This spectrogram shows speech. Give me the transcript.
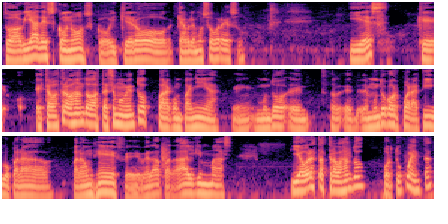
todavía desconozco y quiero que hablemos sobre eso. Y es que estabas trabajando hasta ese momento para compañía, en el mundo, en el mundo corporativo, para, para un jefe, ¿verdad? Para alguien más. Y ahora estás trabajando por tu cuenta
